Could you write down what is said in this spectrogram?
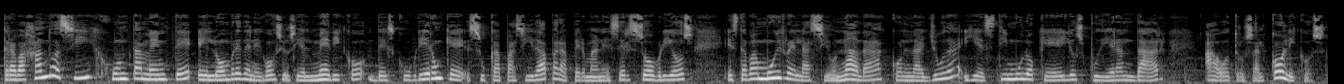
Trabajando así, juntamente, el hombre de negocios y el médico descubrieron que su capacidad para permanecer sobrios estaba muy relacionada con la ayuda y estímulo que ellos pudieran dar a otros alcohólicos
